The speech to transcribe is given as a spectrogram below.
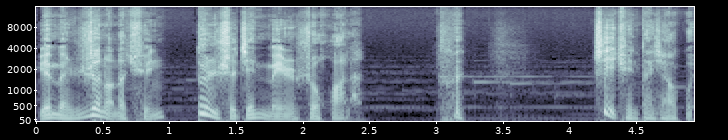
原本热闹的群顿时间没人说话了。哼，这群胆小鬼！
